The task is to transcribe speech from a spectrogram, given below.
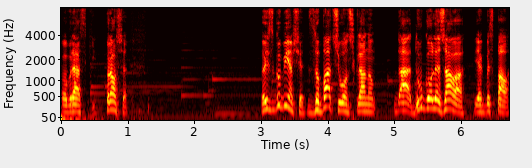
Obrazki, proszę. No i zgubiłem się. Zobaczył on szklaną. A, długo leżała, jakby spała.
